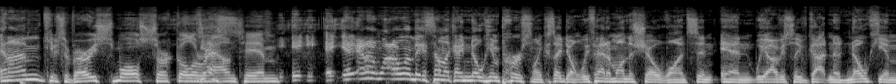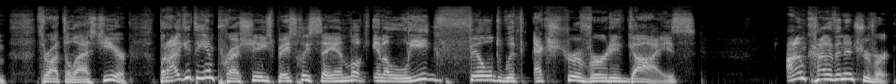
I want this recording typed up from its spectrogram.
and I'm keeps a very small circle Yes. around him. I- I- And I I don't want to make it sound like I know him personally because I don't. We've had him on the show once, and and we obviously have gotten to know him throughout the last year. But I get the impression he's basically saying, "Look, in a league filled with extroverted guys, I'm kind of an introvert.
